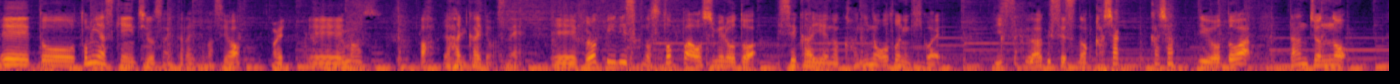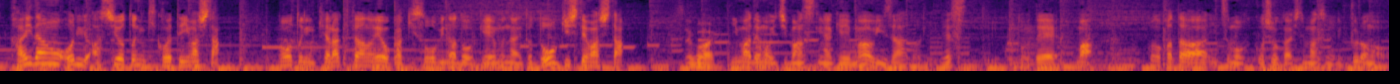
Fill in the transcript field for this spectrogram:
えーと、富安健一郎さんいただいてますよ。はい、ありがとうございます。えー、あ、やはり書いてますね。えー、フロッピーディスクのストッパーを閉める音は異世界への鍵の音に聞こえディスクアクセスのカシャッカシャっていう音はダンジョンの階段を降りる足音に聞こえていました。ノートにキャラクターの絵を描き装備などをゲーム内と同期してました。すごい。今でも一番好きなゲームはウィザードリーです。ということで、まあ、この方はいつもご紹介してますようにプロの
